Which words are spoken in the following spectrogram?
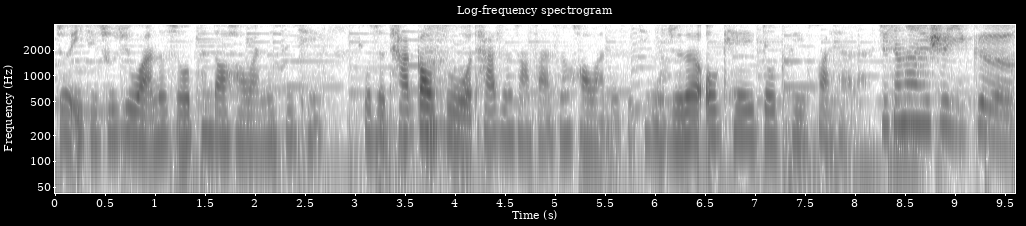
就一起出去玩的时候碰到好玩的事情，或者他告诉我他身上发生好玩的事情，我觉得 OK 都可以画下来。就相当于是一个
